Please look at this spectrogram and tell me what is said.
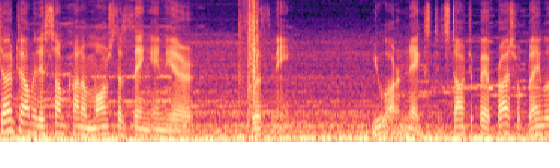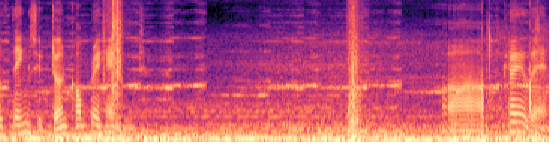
Don't tell me there's some kind of monster thing in here with me. You are next. It's time to pay a price for playing with things you don't comprehend. Okay then.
